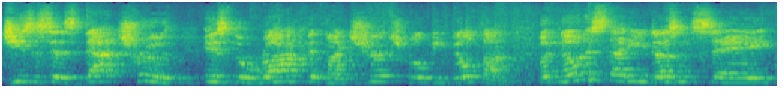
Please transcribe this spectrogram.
Jesus says that truth is the rock that my church will be built on. But notice that he doesn't say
